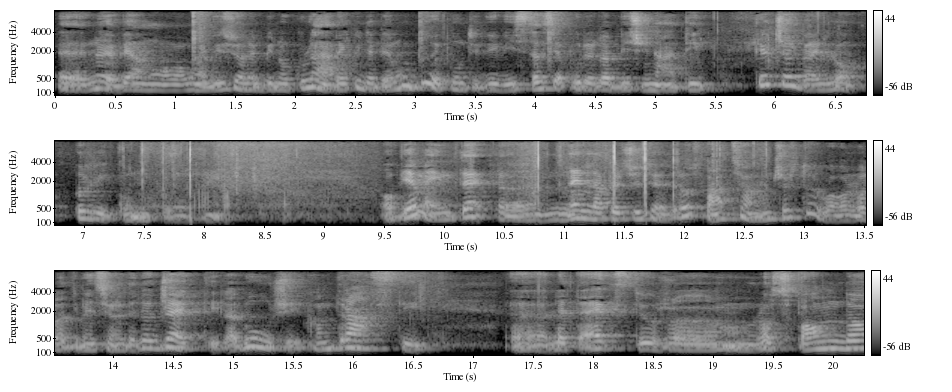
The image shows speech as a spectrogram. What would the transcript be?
Eh, noi abbiamo una visione binoculare, quindi abbiamo due punti di vista, sia pure ravvicinati che il cervello ricompone. Ovviamente eh, nella percezione dello spazio hanno un certo ruolo la dimensione degli oggetti, la luce, i contrasti, eh, le texture, eh, lo sfondo,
